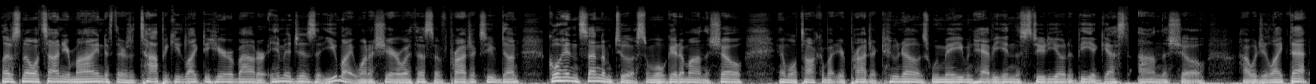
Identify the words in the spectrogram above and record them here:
Let us know what's on your mind. If there's a topic you'd like to hear about or images that you might want to share with us of projects you've done, go ahead and send them to us, and we'll get them on the show, and we'll talk about your project. Who knows? We may even have you in the studio to be a guest on the show. How would you like that?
